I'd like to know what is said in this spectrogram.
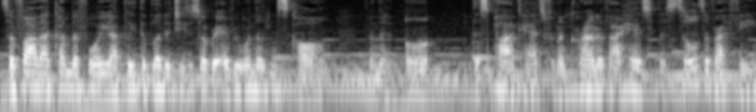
So, Father, I come before you. I plead the blood of Jesus over everyone on this call, from the uh, this podcast, from the crown of our heads to the soles of our feet,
